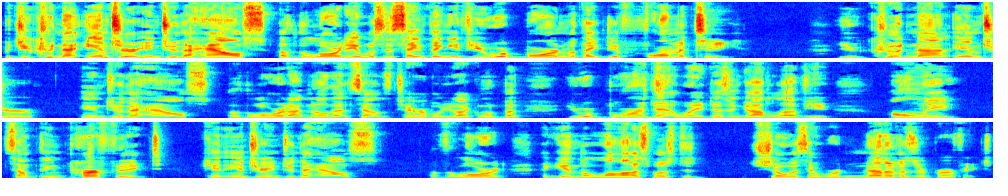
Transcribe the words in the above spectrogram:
But you could not enter into the house of the Lord. It was the same thing if you were born with a deformity. You could not enter into the house of the Lord. I know that sounds terrible. You're like, but you were born that way. Doesn't God love you? Only something perfect can enter into the house of the Lord. Again, the law is supposed to show us that we're none of us are perfect.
